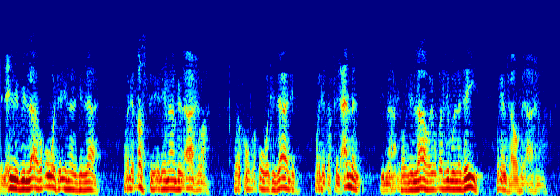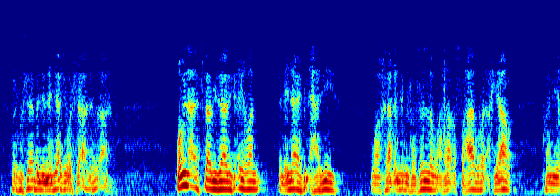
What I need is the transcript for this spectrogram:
العلم بالله وقوة الإيمان بالله. ولقصد الإيمان بالآخرة وقوة ذلك ولقصد العمل بما يرضي الله ويقرب لديه وينفعه في الآخرة ويكون سببا للنجاة والسعادة في الآخرة. ومن أسباب ذلك أيضا العناية بالأحاديث وأخلاق النبي صلى الله عليه وسلم وأخلاق الصحابة والأخيار كان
